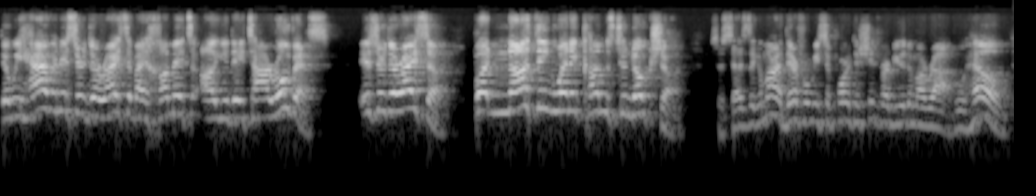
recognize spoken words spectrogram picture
That we have an Isser Daraisa by chametz al yedei ta'aroves. Isser Daraisa but nothing when it comes to Noksha. So says the Gemara, therefore we support the Shit Rabbi Yehuda who held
